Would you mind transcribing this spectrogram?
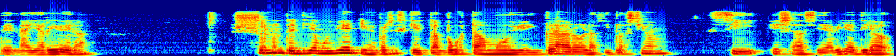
de Naya Rivera, yo no entendía muy bien y me parece que tampoco estaba muy bien claro la situación si ella se había tirado,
